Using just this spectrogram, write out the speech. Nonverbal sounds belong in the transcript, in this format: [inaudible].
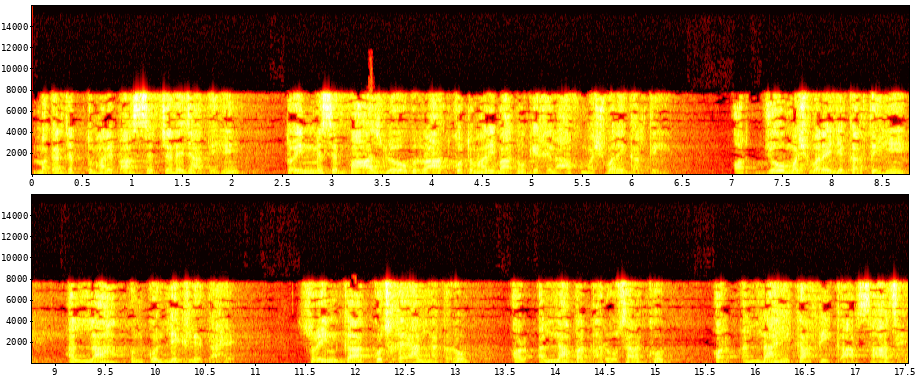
مگر جب تمہارے پاس سے چلے جاتے ہیں، تو ان میں سے بعض لوگ رات کو تمہاری باتوں کے خلاف مشورے کرتے ہیں۔ اور جو مشورے یہ کرتے ہیں، اللہ ان کو لکھ لیتا ہے۔ سو ان کا کچھ خیال نہ کرو اور اللہ پر بھروسہ رکھو اور اللہ ہی کافی کارساز ہے۔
